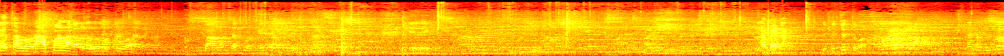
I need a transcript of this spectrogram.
Eh calon apalah, Calon mertua. Bangsat mertua. Apa enak? Dipejet tuh, Pak. Enak juga.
